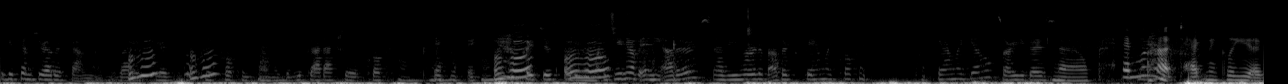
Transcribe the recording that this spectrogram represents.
It becomes your other family, right? Mhm, Your, your mhm. quilting family, but you've got actually a quilting family, Mhm, which is pretty. mhm. Do you know of any others? Have you heard of other family quilting family guilds? Or are you guys? No, and we're not technically a.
